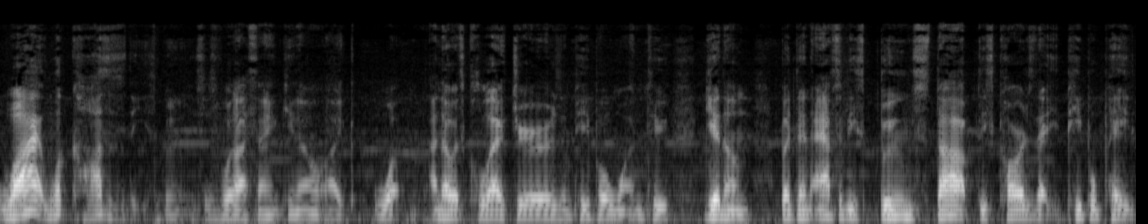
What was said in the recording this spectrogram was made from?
why? What causes these booms? Is what I think. You know, like what I know it's collectors and people wanting to get them, but then after these booms stop, these cards that people paid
